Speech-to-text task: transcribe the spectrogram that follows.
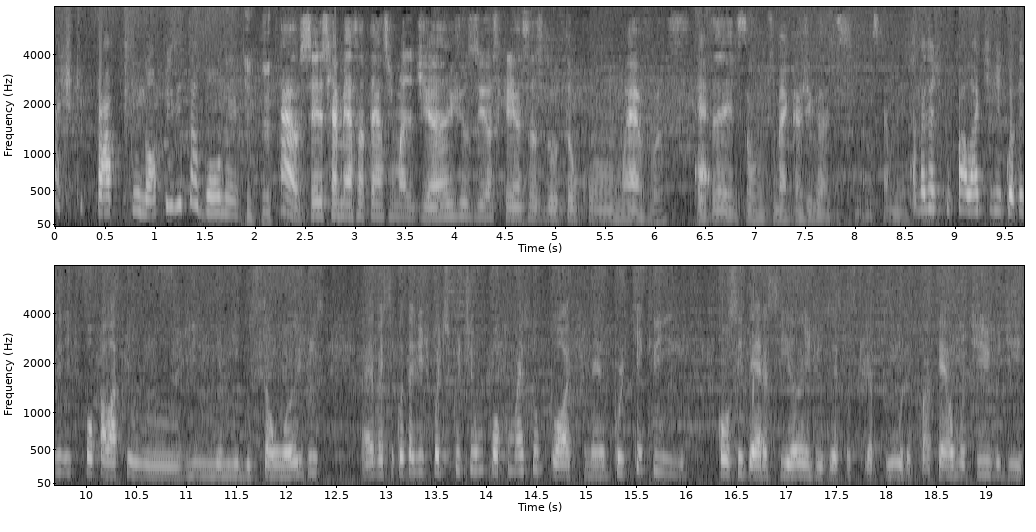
acho que pra sinopse tá bom, né? É, os seres que ameaçam a Terra são chamados de anjos e as crianças lutam com Evas. Quer Eles são os mechas gigantes, basicamente. Ah, mas acho que falar que quando a gente for falar que os inimigos são anjos, aí vai ser quando a gente for discutir um pouco mais do plot, né? Por que que considera-se anjos essas criaturas? Qual é o motivo de...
